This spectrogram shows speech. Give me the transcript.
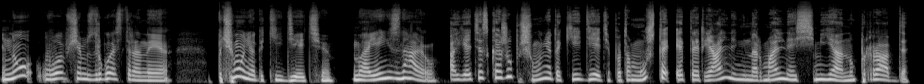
Ну, в общем, с другой стороны, почему у нее такие дети? Ну, а я не знаю. А я тебе скажу, почему у нее такие дети. Потому что это реально ненормальная семья. Ну, правда.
